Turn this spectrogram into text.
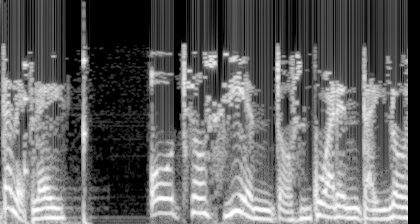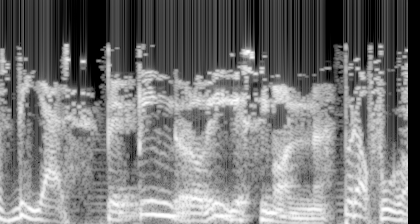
Dale play. 842 días. Pepín Rodríguez Simón. Prófugo.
